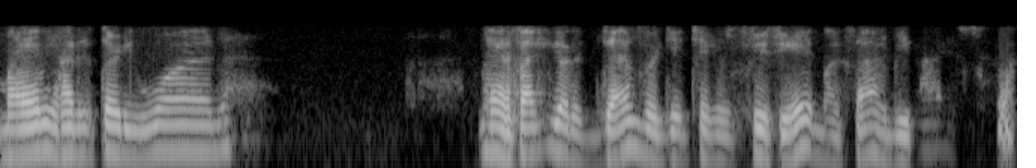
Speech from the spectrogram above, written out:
Miami 131. Man, if I could go to Denver get tickets for 58 bucks, that would be nice.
